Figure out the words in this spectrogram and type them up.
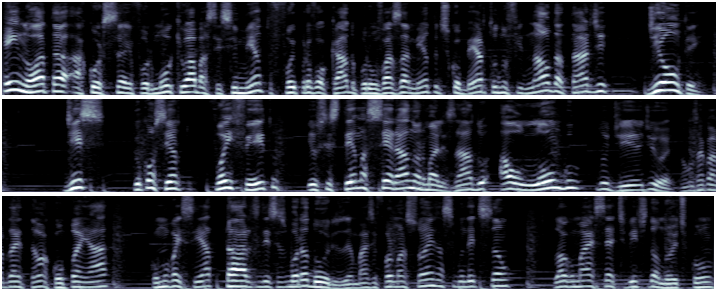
Em nota, a Corsan informou que o abastecimento foi provocado por um vazamento descoberto no final da tarde de ontem disse que o conserto foi feito e o sistema será normalizado ao longo do dia de hoje. Vamos aguardar então, acompanhar como vai ser a tarde desses moradores. Né? Mais informações na segunda edição, logo mais 7h20 da noite, com.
